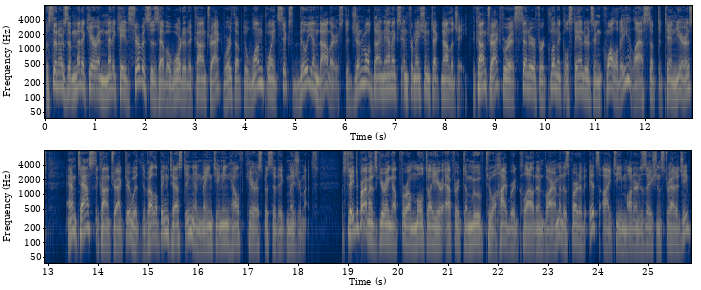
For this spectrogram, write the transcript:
The Centers of Medicare and Medicaid Services have awarded a contract worth up to $1.6 billion to General Dynamics Information Technology. The contract for its Center for Clinical Standards and Quality lasts up to 10 years and tasks the contractor with developing, testing, and maintaining health care specific measurements. The State Department is gearing up for a multi year effort to move to a hybrid cloud environment as part of its IT modernization strategy.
